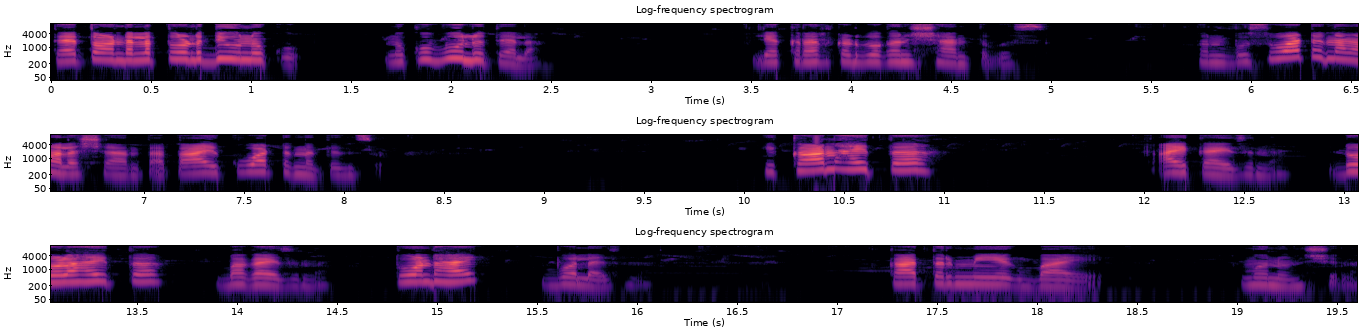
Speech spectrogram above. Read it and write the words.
त्या तोंडाला तोंड देऊ नको. नको बोलू त्याला. लेकरांकडे बघ आणि शांत बस. पण बसू वाटे ना मला शांत. आता ऐकू वाटत ना त्यांचं. हे कान आहे तर ऐकायचं नाही. डोळा आहे तर बघायचं नाही. तोंड आहे बोलायचं नाही. का तर मी एक बाय म्हणून शिला.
